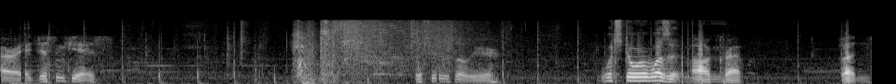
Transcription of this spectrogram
Alright, just in case. Let's see what's over here. Which door was it? Oh crap. Buttons.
